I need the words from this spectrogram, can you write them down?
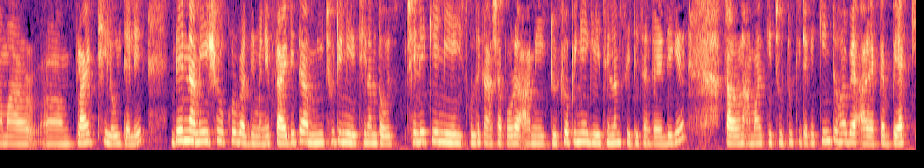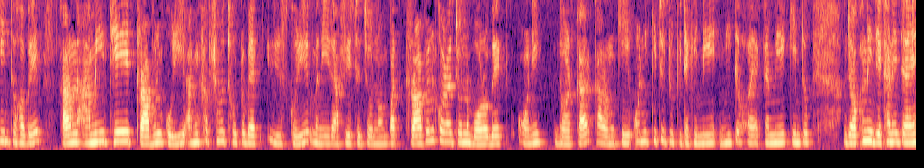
আমার ফ্লাইট ছিল ইটালির দেন আমি শুক্রবার দিন মানে ফ্রাইডেতে আমি ছুটি নিয়েছিলাম। তো ছেলেকে নিয়ে স্কুল থেকে আসার পরে আমি একটু শপিংয়ে গিয়েছিলাম সিটি সেন্টারের দিকে। কারণ আমার কিছু টুকিটাকে কিনতে হবে আর একটা ব্যাগ কিনতে হবে। কারণ আমি যে ট্রাভেল করি, আমি সবসময় ছোট ব্যাগ ইউজ করি মানে রাফিসের জন্য। বাট ট্রাভেল করার জন্য বড় ব্যাগ অনেক দরকার। কারণ কি, অনেক কিছু টুকিটাকে নিয়ে নিতে হয়। একটা মেয়ে কিন্তু যখনই যেখানে যায়,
